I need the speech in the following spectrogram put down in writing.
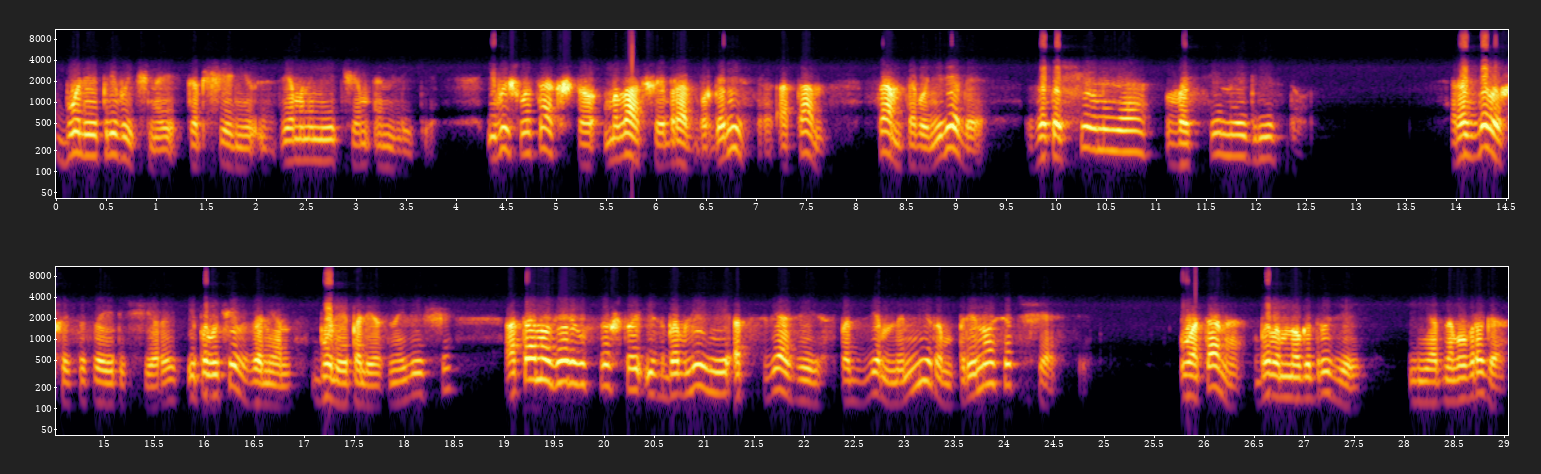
более привычный к общению с демонами, чем Энлики. И вышло так, что младший брат бургомистра, Атан, сам того не ведая, затащил меня в осиное гнездо. Разделавшись со своей пещерой и получив взамен более полезные вещи, Атан уверился, что избавление от связей с подземным миром приносит счастье. У Атана было много друзей и ни одного врага.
